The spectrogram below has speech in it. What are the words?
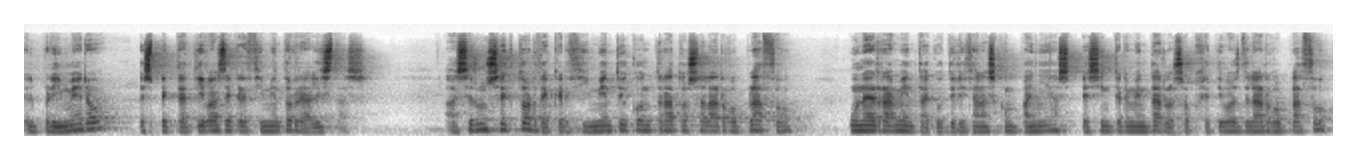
El primero, expectativas de crecimiento realistas. Al ser un sector de crecimiento y contratos a largo plazo, una herramienta que utilizan las compañías es incrementar los objetivos de largo plazo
